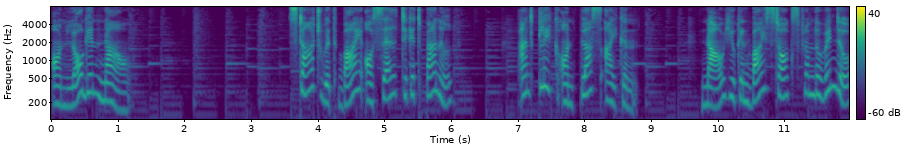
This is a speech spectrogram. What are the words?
on Login now. Start with Buy or Sell Ticket panel and click on plus icon. Now you can buy stocks from the window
